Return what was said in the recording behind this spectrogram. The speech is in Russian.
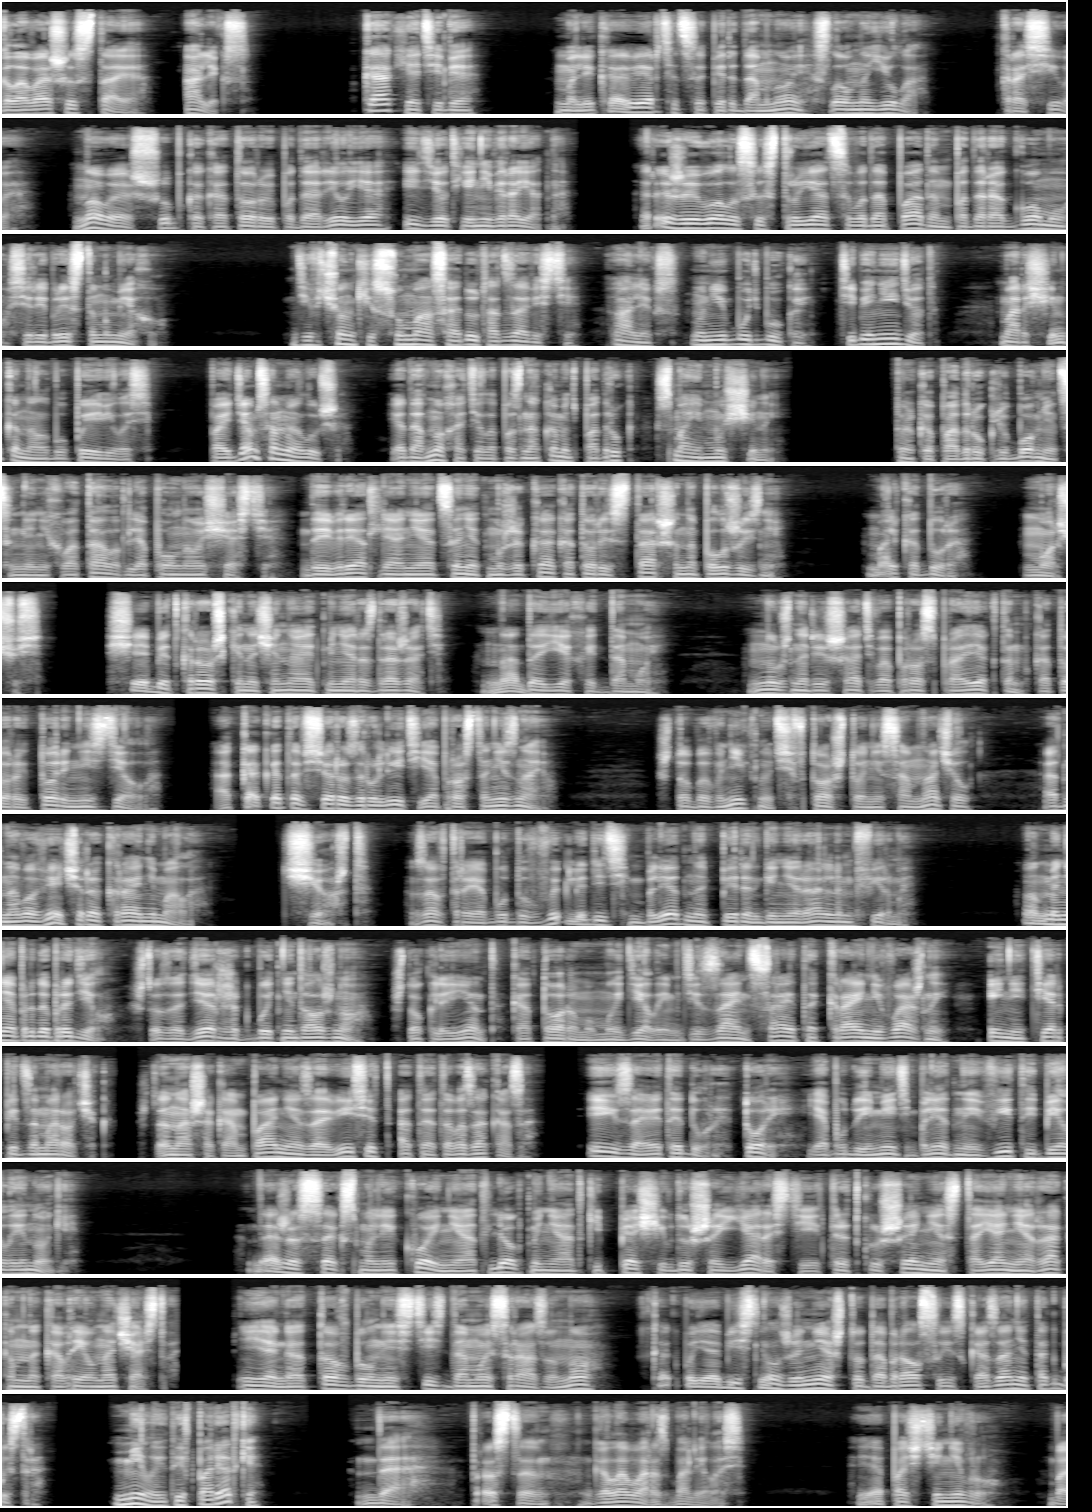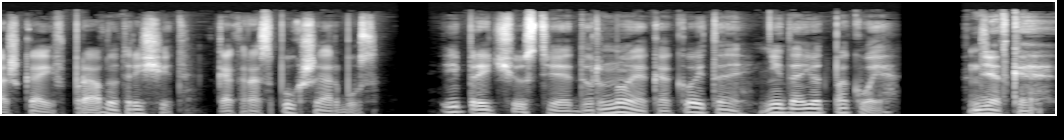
Глава шестая. Алекс. «Как я тебе?» Малика вертится передо мной, словно юла. Красивая. Новая шубка, которую подарил я, идет ей невероятно. Рыжие волосы струятся водопадом по дорогому серебристому меху. «Девчонки с ума сойдут от зависти. Алекс, ну не будь букой, тебе не идет. Морщинка на лбу появилась. Пойдем со мной лучше. Я давно хотела познакомить подруг с моим мужчиной. Только подруг-любовницы мне не хватало для полного счастья. Да и вряд ли они оценят мужика, который старше на полжизни. Малька дура. Морщусь. Щебет крошки начинает меня раздражать. Надо ехать домой. Нужно решать вопрос с проектом, который Тори не сделала. А как это все разрулить, я просто не знаю. Чтобы вникнуть в то, что не сам начал, одного вечера крайне мало. Черт. Завтра я буду выглядеть бледно перед генеральным фирмы. Он меня предупредил, что задержек быть не должно, что клиент, которому мы делаем дизайн сайта, крайне важный и не терпит заморочек, что наша компания зависит от этого заказа. И из-за этой дуры, Тори, я буду иметь бледный вид и белые ноги. Даже секс с Малякой не отвлек меня от кипящей в душе ярости и предвкушения стояния раком на ковре у начальства. Я готов был нестись домой сразу, но как бы я объяснил жене, что добрался из Казани так быстро? «Милый, ты в порядке?» «Да, просто голова разболелась. Я почти не вру. Башка и вправду трещит, как распухший арбуз. И предчувствие дурное какое-то не дает покоя. «Детка,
